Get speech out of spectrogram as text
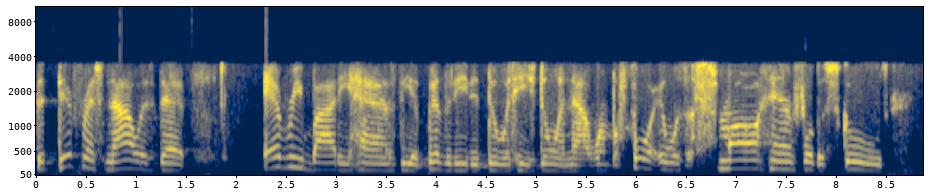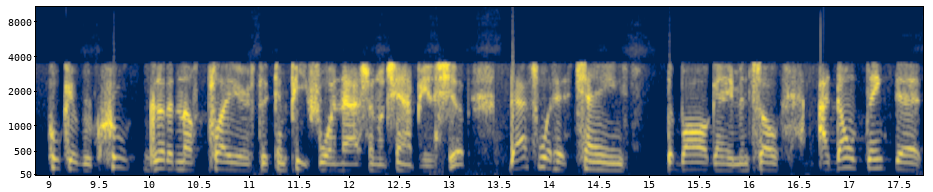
The difference now is that everybody has the ability to do what he's doing now. When before it was a small handful of schools who could recruit good enough players to compete for a national championship. That's what has changed the ball game, and so I don't think that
